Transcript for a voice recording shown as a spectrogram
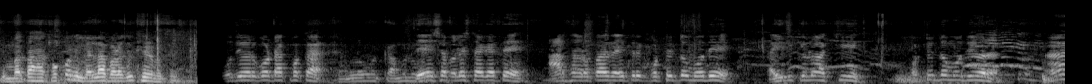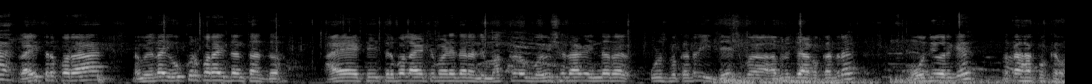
ನಿಮ್ ಮತ ಹಾಕಬೇಕು, ನಿಮ್ಮೆಲ್ಲ ಬಳಗಕ್ಕೆ ಹೇಳ್ಬೇಕು. ಮೋದಿ ಅವ್ರಿಗೆ ಓಟ್ ಹಾಕ್ಬೇಕ ದೇಶ ಬಲಿಷ್ಠ ಆಗೈತೆ. ಆರ್ ಸಾವಿರ ರೂಪಾಯಿ ರೈತರಿಗೆ ಕೊಟ್ಟಿದ್ದು ಮೋದಿ. ಐದು ಕಿಲೋ ಅಕ್ಕಿ ಕೊಟ್ಟಿದ್ದು ಮೋದಿಯವರು. ಆ ರೈತರ ಪರ ನಮ್ಮೆಲ್ಲ ಯುವಕರ ಪರ ಇದ್ದಂತಹದ್ದು. I I T triple I T ಮಾಡಿದ್ದಾರೆ. ನಿಮ್ಮ ಮಕ್ಕಳು ಭವಿಷ್ಯದಾಗ ಇನ್ನರ ಉಳಿಸ್ಬೇಕಂದ್ರೆ ಈ ದೇಶ ಅಭಿವೃದ್ಧಿ ಆಗ್ಬೇಕಂದ್ರೆ ಮೋದಿಯವರಿಗೆ ಮತ ಹಾಕ್ಬೇಕವ?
